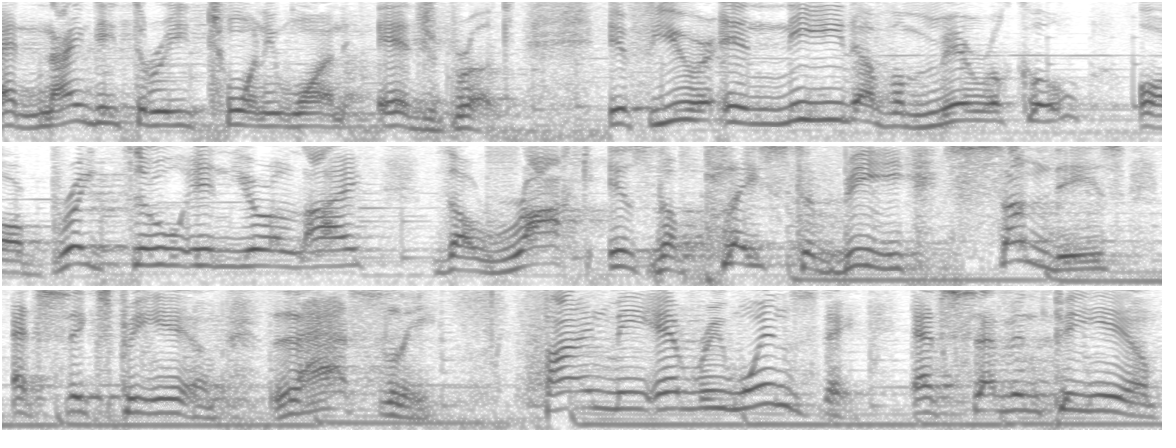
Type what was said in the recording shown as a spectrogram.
at 9321 Edgebrook. If you're in need of a miracle, or breakthrough in your life, The Rock is the place to be Sundays at 6 p.m. Lastly, find me every Wednesday at 7 p.m.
